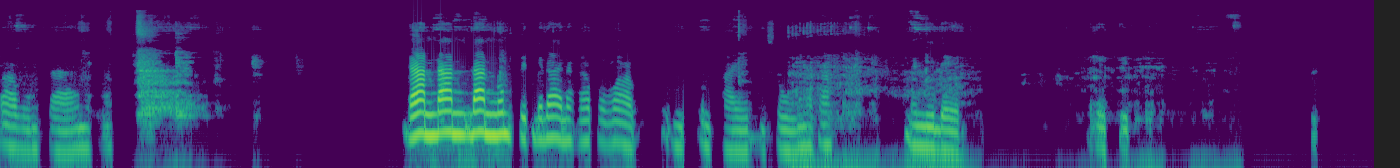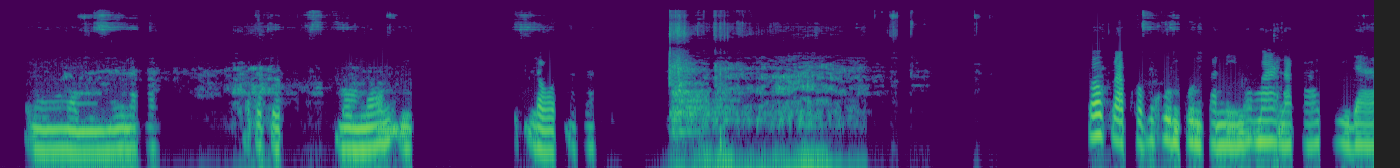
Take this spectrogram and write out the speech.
ป้าวงศานะคะ ด้านด้านด้านนู้นติดไม่ได้นะคะ เพราะว่าต้นไผ่มันสูงนะคะ ไม่มีแดดก็เลยติดตรงมุมนี้นะคะ แล้วก็จุดมุมโน้นอีกอีกโหลดนะคะก็กลับขอบพระคุณคุณพันนีมาก ๆ นะคะ ที่ได้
